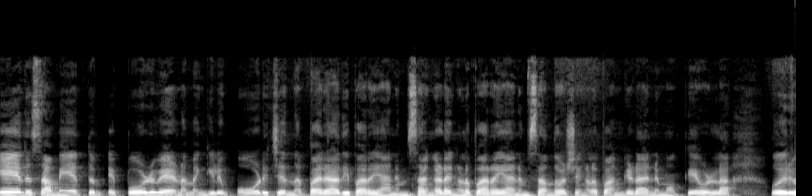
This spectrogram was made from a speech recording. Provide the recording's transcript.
ഏത് സമയത്തും എപ്പോഴും വേണമെങ്കിലും ഓടിച്ചെന്ന് പരാതി പറയാനും സങ്കടങ്ങൾ പറയാനും സന്തോഷങ്ങൾ പങ്കിടാനും ഒക്കെയുള്ള ഒരു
